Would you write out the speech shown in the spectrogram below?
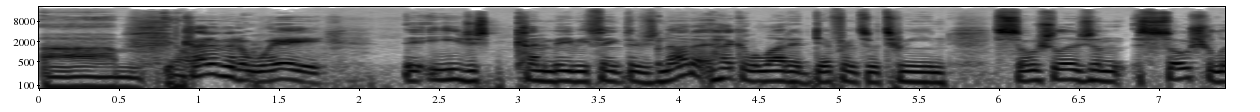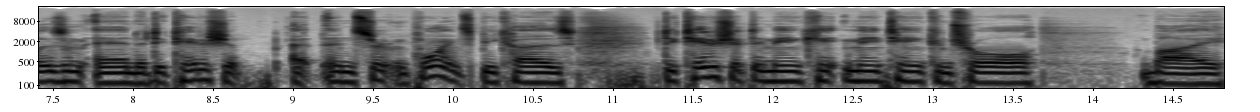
Um, you know, kind of in a way it- you just kind of made me think there's not a heck of a lot of difference between socialism socialism and a dictatorship at in certain points because dictatorship they maintain, maintain control by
